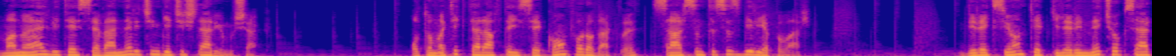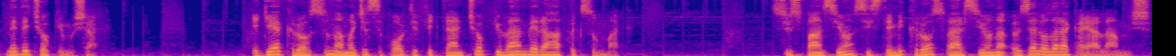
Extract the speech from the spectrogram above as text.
Manuel vites sevenler için geçişler yumuşak. Otomatik tarafta ise konfor odaklı, sarsıntısız bir yapı var. Direksiyon tepkileri ne çok sert ne de çok yumuşak. Egea Cross'un amacı sportiflikten çok güven ve rahatlık sunmak. Süspansiyon sistemi Cross versiyona özel olarak ayarlanmış.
